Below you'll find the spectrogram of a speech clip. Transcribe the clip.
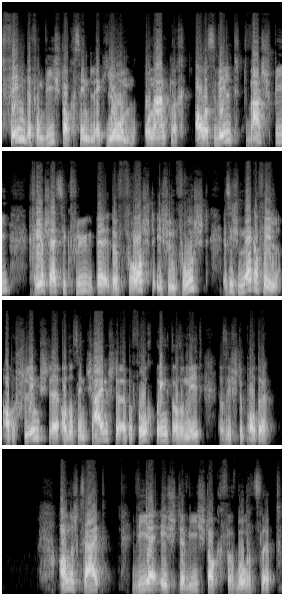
Finden vom Weinstock sind Legion, unendlich. Alles wild, die Wespe, Kirschessigflüge, der Frost ist ein Frust. Es ist mega viel, aber das Schlimmste oder das Entscheidendste, ob er Frucht bringt oder nicht, das ist der Boden. Anders gesagt, wie ist der Weinstock verwurzelt?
